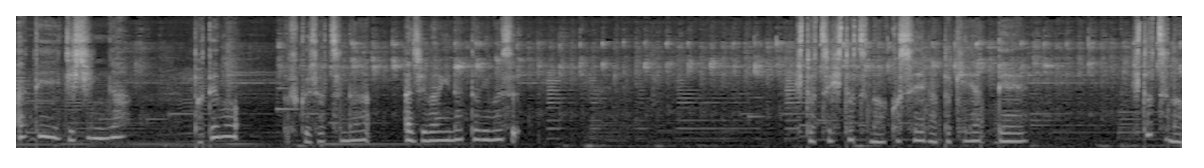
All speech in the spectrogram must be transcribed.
アティ自身がとても複雑な味わいになっております。一つ一つの個性が溶け合って一つのア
